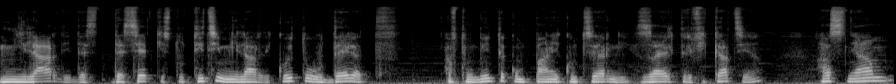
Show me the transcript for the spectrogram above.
милиарди, дес, десетки, стотици милиарди, които отделят автомобилните компании, концерни за електрификация, аз нямам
